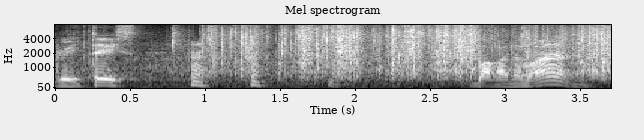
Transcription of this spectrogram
Great taste. Baka naman.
